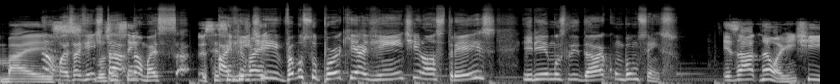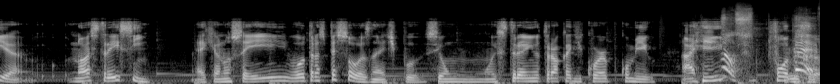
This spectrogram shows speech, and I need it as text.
Mas. Não, mas a gente tá. sempre- Não, mas a, a gente. vai- Vamos supor que a gente, nós três, iríamos lidar com bom senso. Exato, não, a gente ia. Nós três sim. É que eu não sei outras pessoas, né? Tipo, se um estranho troca de corpo comigo. Aí. Foda-se. É,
